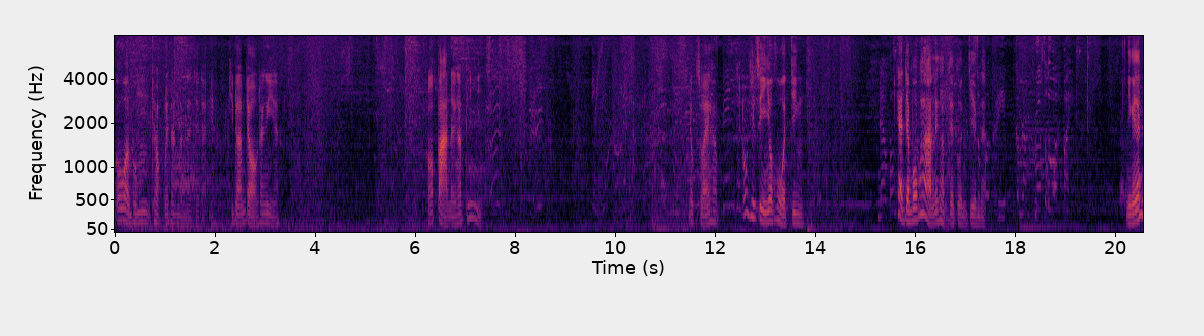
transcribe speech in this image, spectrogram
โอ้วันผมช็อกเลยทางนั้นนะจะได้อะคิดว่ามันจะออกทางนี้อะขอปาดหน่อยครับพี่ ยกสวยครับต้องคิดสี่ยกโหดจริงแนวป้องแทบจะบ่ผ่านเลยครับ แต่ต้นเกมซุปเนี่ยเปอร์ครีปกำลังถูกส่งออกไปยังก็ยัง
